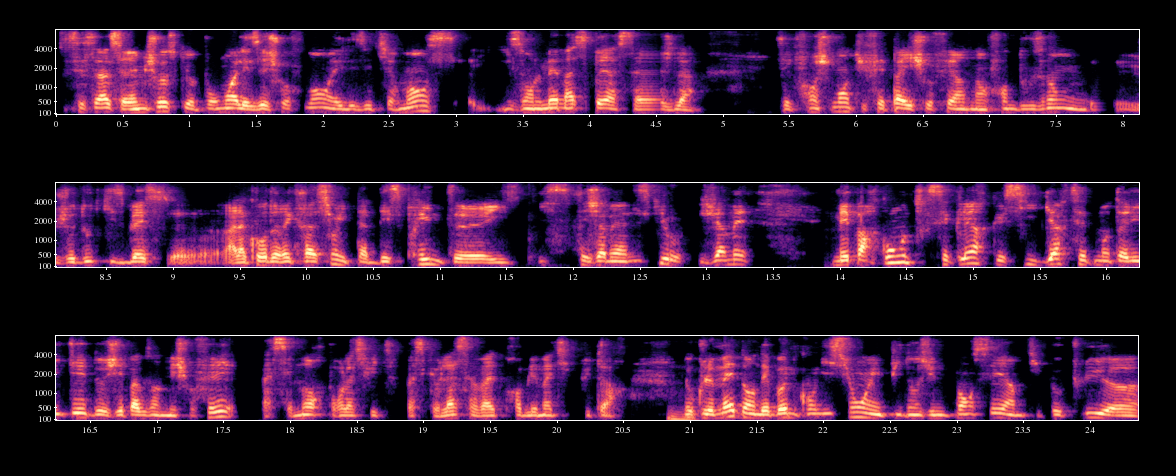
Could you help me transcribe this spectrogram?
C'est ça, c'est la même chose que pour moi, les échauffements et les étirements, ils ont le même aspect à cet âge-là c'est que franchement, tu fais pas échauffer un enfant de 12 ans. Je doute qu'il se blesse euh, à la cour de récréation, il tape des sprints, euh, il, il se fait jamais un ischio, jamais. Mais par contre, c'est clair que s'il garde cette mentalité de j'ai pas besoin de m'échauffer, bah, c'est mort pour la suite, parce que là, ça va être problématique plus tard. Mmh. Donc le mettre dans des bonnes conditions et puis dans une pensée un petit peu plus euh,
